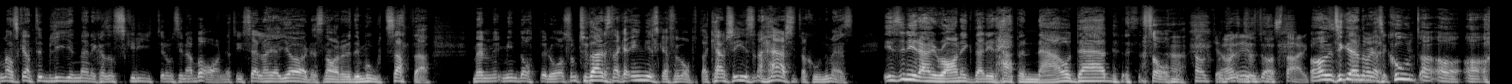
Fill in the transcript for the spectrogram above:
man ska inte bli en människa som skryter om sina barn. Jag tycker sällan jag gör det, snarare det motsatta. Men min dotter då, som tyvärr snackar engelska för ofta, kanske i såna här situationer mest. Isn't it ironic that it happened now, dad? Så. Okej, ja, det är starkt. Ja, det tycker jag ändå var ganska coolt. Ja, ja, ja.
